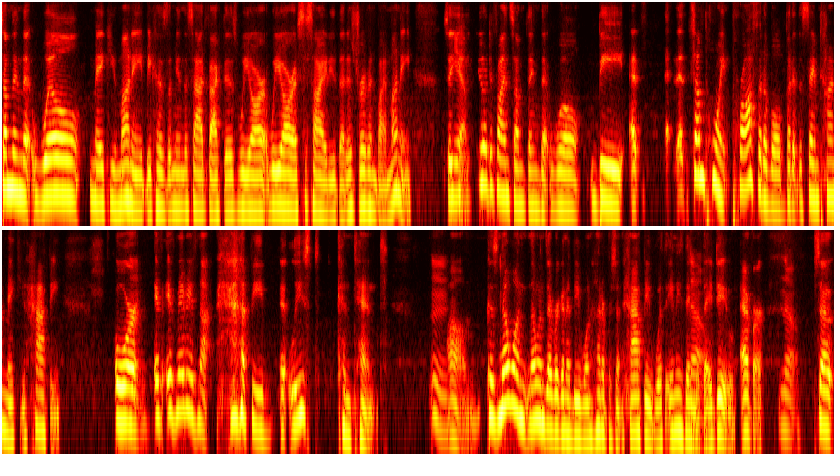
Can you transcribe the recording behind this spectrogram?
something that will make you money because I mean the sad fact is we are we are a society that is driven by money. So you, Yeah. you have to find something that will be at at some point profitable, but at the same time make you happy. Or Mm. if, if maybe it's not happy, at least content Mm. um because no one no one's ever going to be 100% happy with anything No. that they do ever no. so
